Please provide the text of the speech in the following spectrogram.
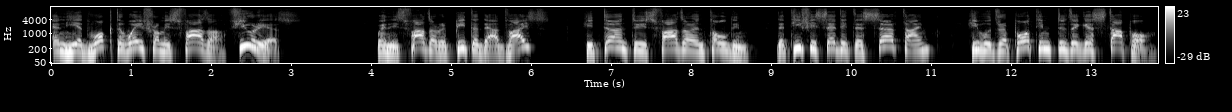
And he had walked away from his father, furious. When his father repeated the advice, he turned to his father and told him that if he said it a third time, he would report him to the Gestapo.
